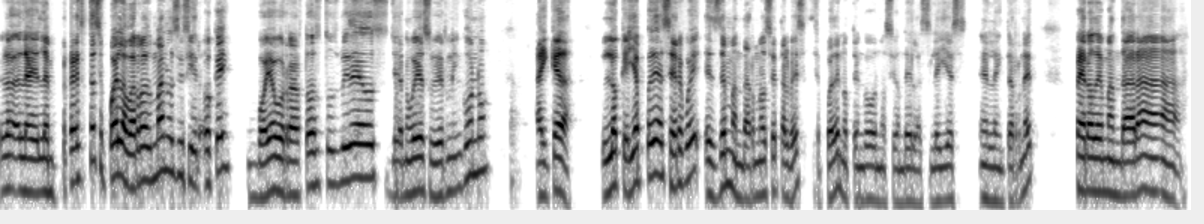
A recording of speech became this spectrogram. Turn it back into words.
La- la empresa se puede lavar las manos y decir, ok, voy a borrar todos tus videos, ya no voy a subir ninguno. Ahí queda. Lo que ella puede hacer, güey, es demandar, no sé, tal vez, se puede, no tengo noción de las leyes en la internet, pero demandar a,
